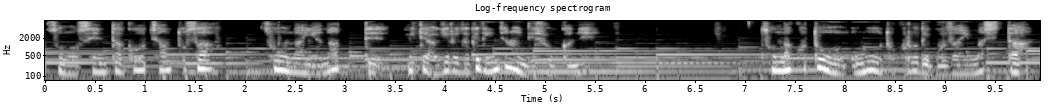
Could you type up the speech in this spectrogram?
その選択をちゃんとさ、そうなんやなって見てあげるだけでいいんじゃないんでしょうかね。そんなことを思うところでございました。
